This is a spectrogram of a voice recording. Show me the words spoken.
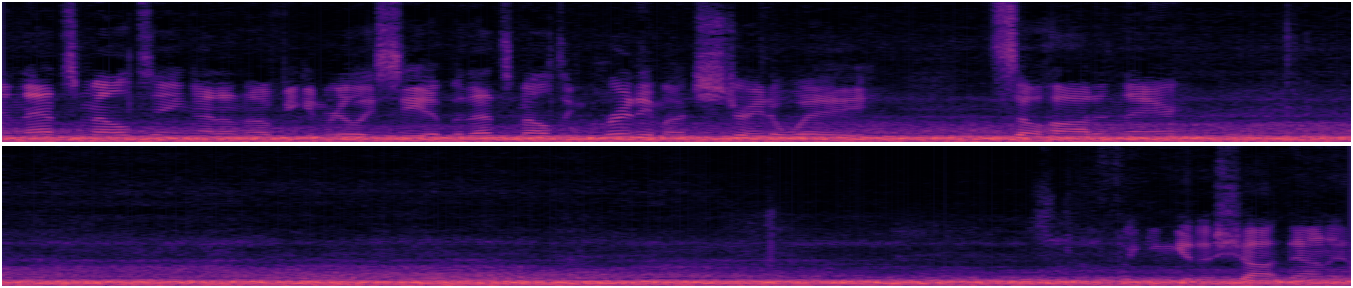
And that's melting, I don't know if you can really see it, but that's melting pretty much straight away. It's so hot in there. If we can get a shot down in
